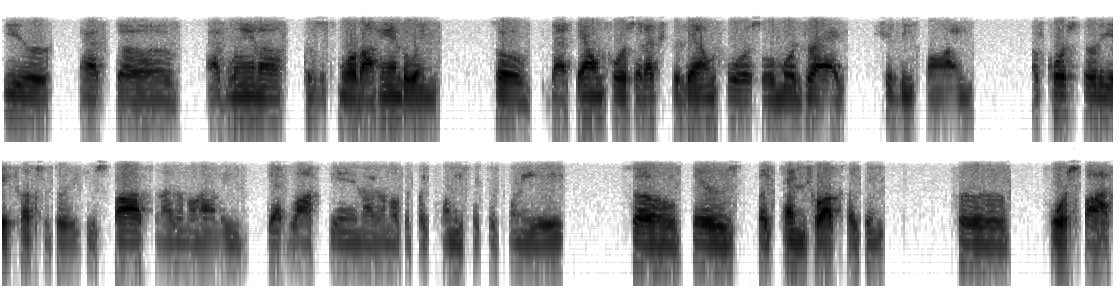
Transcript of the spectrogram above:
here at uh, Atlanta because it's more about handling. So that downforce, that extra downforce, a little more drag should be fine. Of course, 38 trucks for 32 spots, and I don't know how many get locked in. I don't know if it's like 26 or 28. So there's like 10 trucks, I think, for four spots.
